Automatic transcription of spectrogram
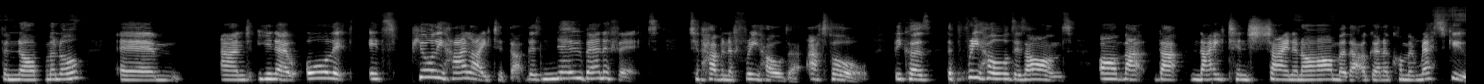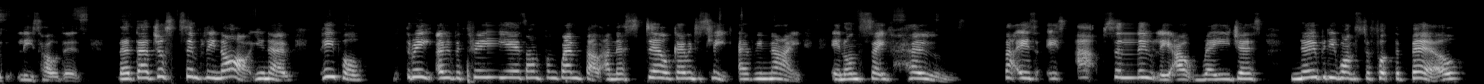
phenomenal. Um and you know all it it's purely highlighted that there's no benefit to having a freeholder at all because the freeholders aren't aren't that that knight in shining armor that are going to come and rescue leaseholders. They're, they're just simply not. You know, people three over three years on from Grenfell, and they're still going to sleep every night in unsafe homes. That is, it's absolutely outrageous. Nobody wants to foot the bill,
